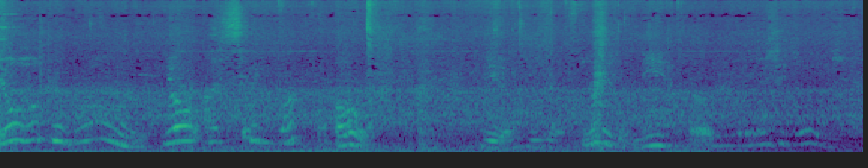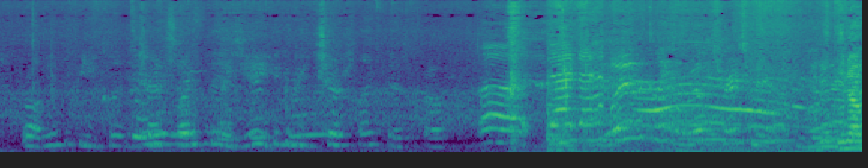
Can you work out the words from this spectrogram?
Yo, hope you're wrong. Yo, I said what? Oh. Yeah. You don't even need help. Yes, he does. Bro, you could be good in church like this. Yeah, you could be church like this, bro. Uh, Dada. What is like a real church man? You know,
